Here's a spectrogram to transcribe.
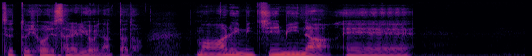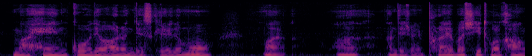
ずっと表示されるようになったと。まあ、ある意味地味な、えーまあ、変更ではあるんですけれども、まあ、まあ、なんでしょうね、プライバシーとか考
